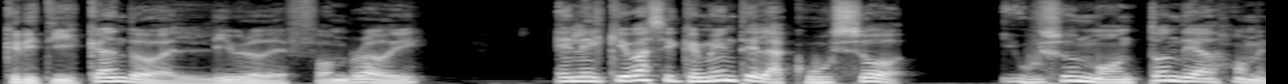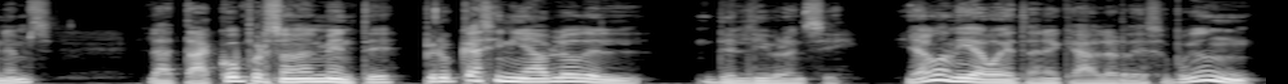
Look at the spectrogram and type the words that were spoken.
criticando el libro de Fan Brody, en el que básicamente la acusó y usó un montón de ad hominems, la atacó personalmente, pero casi ni habló del, del libro en sí. Y algún día voy a tener que hablar de eso, porque es un,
